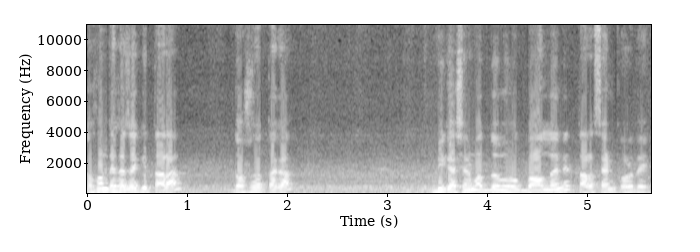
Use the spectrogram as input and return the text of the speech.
তখন দেখা যায় কি তারা দশ হাজার টাকা বিকাশের মাধ্যমে হোক বা অনলাইনে তারা সেন্ড করে দেয়।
